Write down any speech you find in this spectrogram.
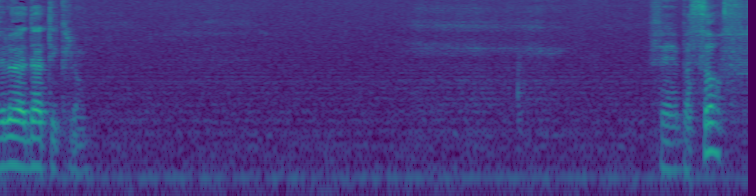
ולא ידעתי כלום. ובסוף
